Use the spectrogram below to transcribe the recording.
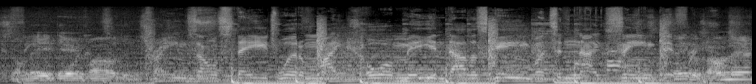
So they, they're involved in the Dreams on stage with a mic or a million dollar scheme, but tonight seems different. Singles on there.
